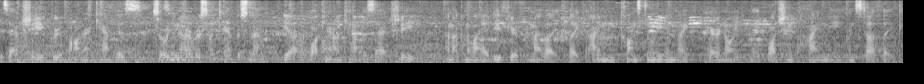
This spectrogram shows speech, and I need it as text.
is actually a group on our campus. So are you now, nervous on campus now? Yeah, walking around campus, I actually, I'm not gonna lie, I do fear for my life. Like, I'm constantly in, like, paranoid, like, watching behind me and stuff. Like,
